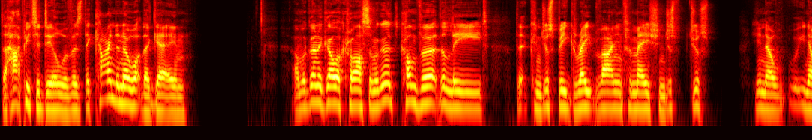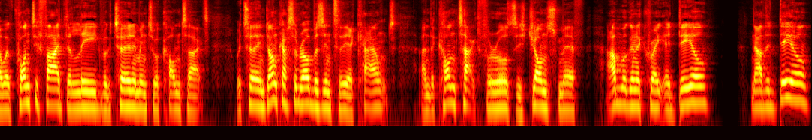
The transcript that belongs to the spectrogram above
They're happy to deal with us. They kind of know what they're getting, and we're going to go across and we're going to convert the lead that can just be grapevine information. Just just you know you know we've quantified the lead. We're turning them into a contact. We're turning Doncaster Rovers into the account, and the contact for us is John Smith, and we're going to create a deal. Now the deal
